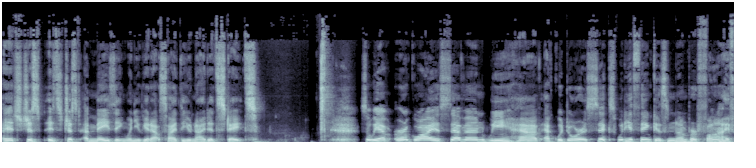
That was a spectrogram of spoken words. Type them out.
it's just it's just amazing when you get outside the United States. So we have Uruguay is seven. We have Ecuador is six. What do you think is number five?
